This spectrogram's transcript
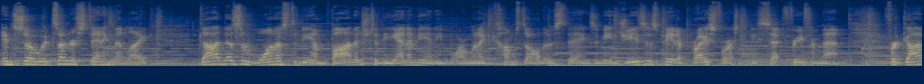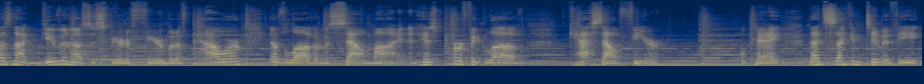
And so it's understanding that, like, God doesn't want us to be in bondage to the enemy anymore when it comes to all those things. I mean, Jesus paid a price for us to be set free from that. For God has not given us a spirit of fear, but of power and of love and of a sound mind. And His perfect love casts out fear okay? That's 2 Timothy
